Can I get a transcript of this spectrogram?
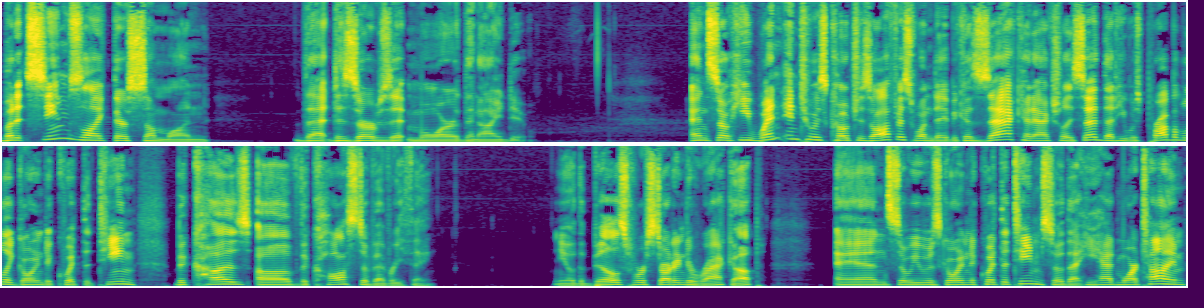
but it seems like there's someone that deserves it more than I do." And so he went into his coach's office one day because Zach had actually said that he was probably going to quit the team because of the cost of everything. You know, the bills were starting to rack up. And so he was going to quit the team so that he had more time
